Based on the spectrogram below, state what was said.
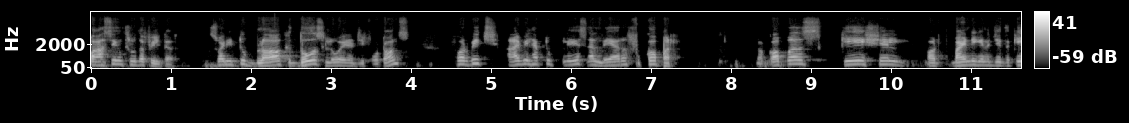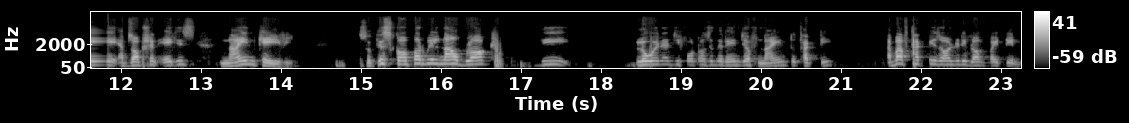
passing through the filter. So I need to block those low energy photons for which I will have to place a layer of copper. Now copper's K shell or binding energy, the K absorption edge is 9 keV. So this copper will now block the low energy photons in the range of 9 to 30. Above 30 is already blocked by tin.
